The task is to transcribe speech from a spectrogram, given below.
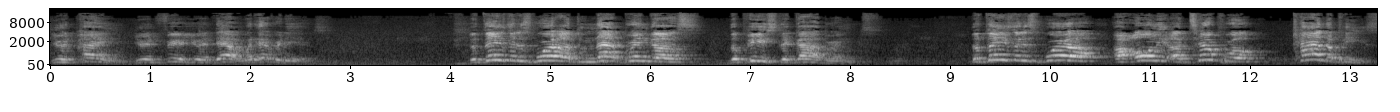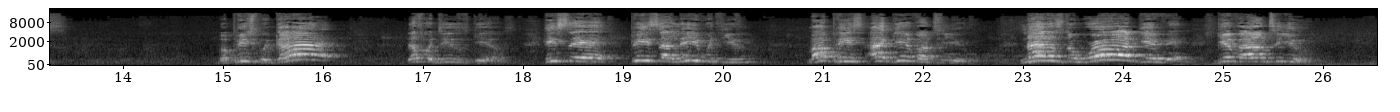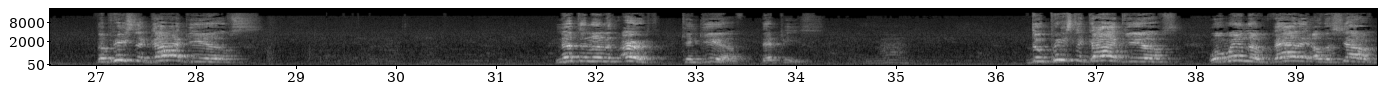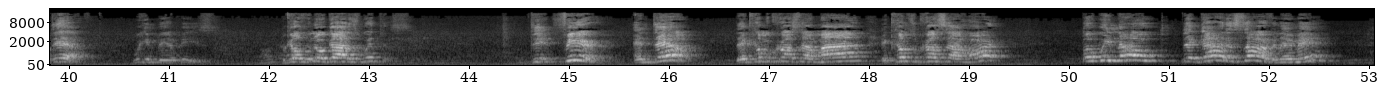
You're in pain. You're in fear. You're in doubt, whatever it is. The things of this world do not bring us the peace that God brings. The things of this world are only a temporal kind of peace. But peace with God, that's what Jesus gives. He said, Peace I leave with you, my peace I give unto you. Not as the world give it, give I unto you. The peace that God gives, nothing on this earth can give that peace. The peace that God gives, when we're in the valley of the shadow of death, we can be at peace. Because we know God is with us. The fear and doubt that come across our mind, it comes across our heart, but we know that God is sovereign, amen?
